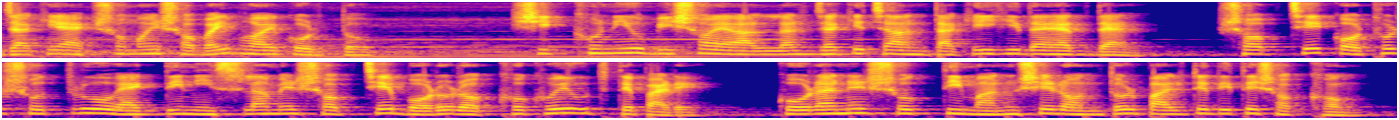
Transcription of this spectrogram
যাকে একসময় সবাই ভয় করত। শিক্ষণীয় বিষয়ে আল্লাহ যাকে চান তাকেই হৃদায়াত দেন। সবচেয়ে কঠোর শত্রুও একদিন ইসলামের সবচেয়ে বড় রক্ষক হয়ে উঠতে পারে। কোরআনের শক্তি মানুষের অন্তর পাল্টে দিতে সক্ষম।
